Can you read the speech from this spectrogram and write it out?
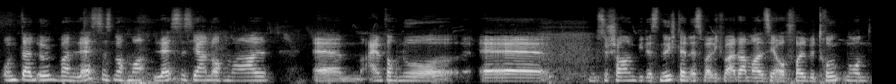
und dann irgendwann letztes noch mal, letztes Jahr noch mal ähm, einfach nur äh, um zu schauen, wie das nüchtern ist, weil ich war damals ja auch voll betrunken und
